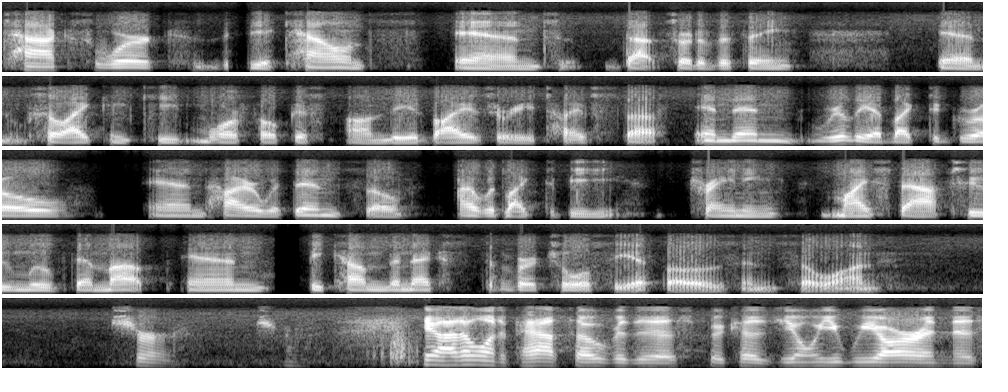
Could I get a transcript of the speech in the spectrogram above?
tax work the accounts and that sort of a thing and so I can keep more focused on the advisory type stuff. And then really I'd like to grow and hire within, so I would like to be training my staff to move them up and become the next virtual CFOs and so on. Sure, sure. Yeah, I don't want to pass over this because you know we we are in this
